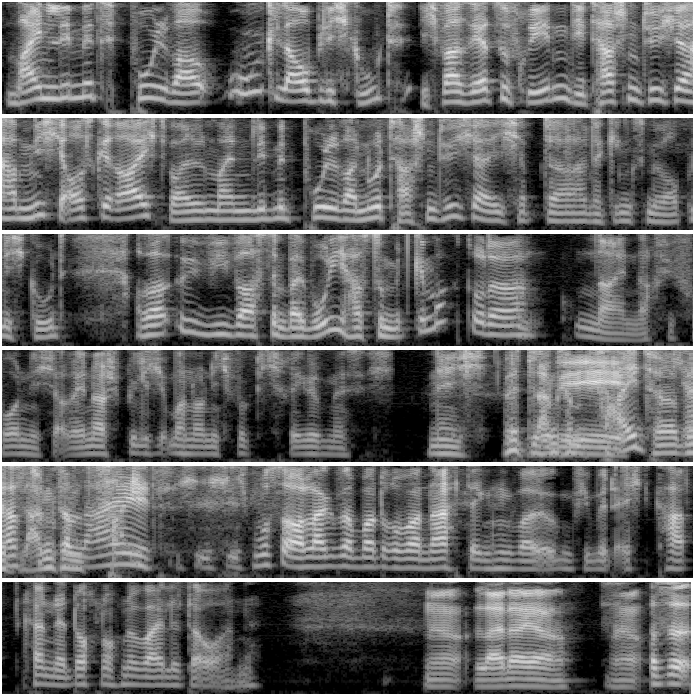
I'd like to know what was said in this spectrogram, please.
mein Limit-Pool war unglaublich gut. Ich war sehr zufrieden. Die Taschentücher haben nicht ausgereicht, weil mein Limit-Pool war nur Taschentücher. Ich habe da, da ging es mir überhaupt nicht gut. Aber wie war es denn bei Bodi? Hast du mitgemacht oder Nein, nach wie vor nicht. Arena spiele ich immer noch nicht wirklich regelmäßig. nicht? Wird langsam Ui. Zeit, ja, wird langsam Zeit. leid. Ich, ich, ich muss auch langsam mal drüber nachdenken, weil irgendwie mit Echtkarten kann der doch noch eine Weile dauern. Ne? Ja, leider ja. ja. Also,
